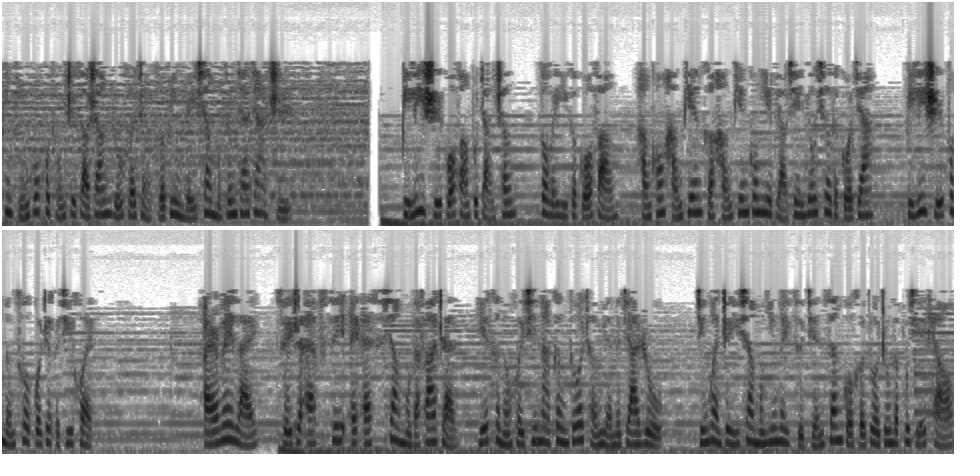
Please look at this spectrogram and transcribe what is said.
并评估不同制造商如何整合并为项目增加价值。比利时国防部长称，作为一个国防、航空航天和航天工业表现优秀的国家，比利时不能错过这个机会。而未来，随着 FCAS 项目的发展，也可能会吸纳更多成员的加入。尽管这一项目因为此前三国合作中的不协调，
